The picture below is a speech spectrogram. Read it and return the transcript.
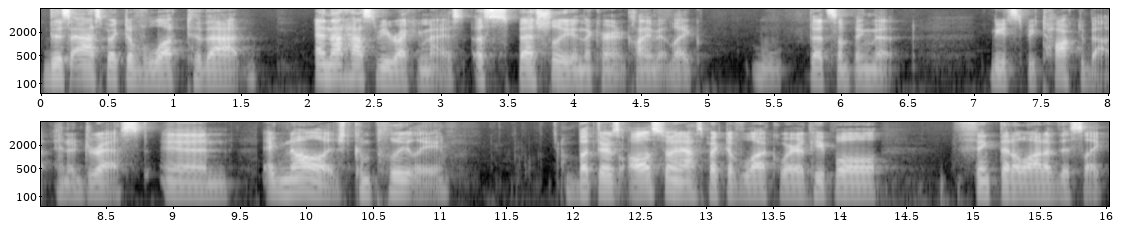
this aspect of luck to that. And that has to be recognized, especially in the current climate. Like that's something that needs to be talked about and addressed and acknowledged completely. But there's also an aspect of luck where people think that a lot of this like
